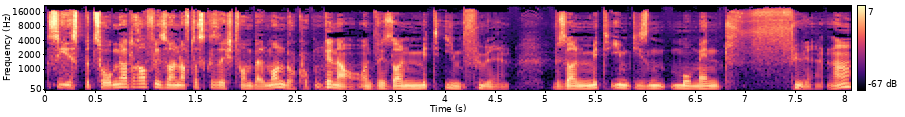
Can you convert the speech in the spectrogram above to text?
sie ist bezogen darauf, wir sollen auf das Gesicht von Belmondo gucken. Genau, und wir sollen mit ihm fühlen. Wir sollen mit ihm diesen Moment fühlen. Ne?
